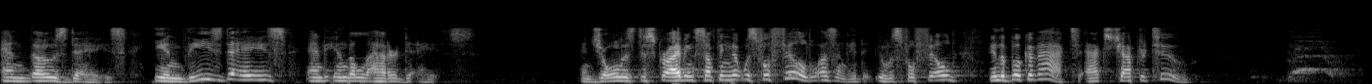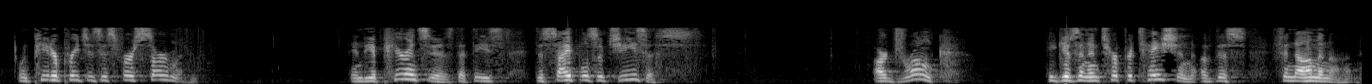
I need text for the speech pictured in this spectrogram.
and those days, in these days and in the latter days. And Joel is describing something that was fulfilled, wasn't it? It was fulfilled in the book of Acts, Acts chapter 2. When Peter preaches his first sermon. And the appearance is that these disciples of Jesus are drunk. He gives an interpretation of this phenomenon.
